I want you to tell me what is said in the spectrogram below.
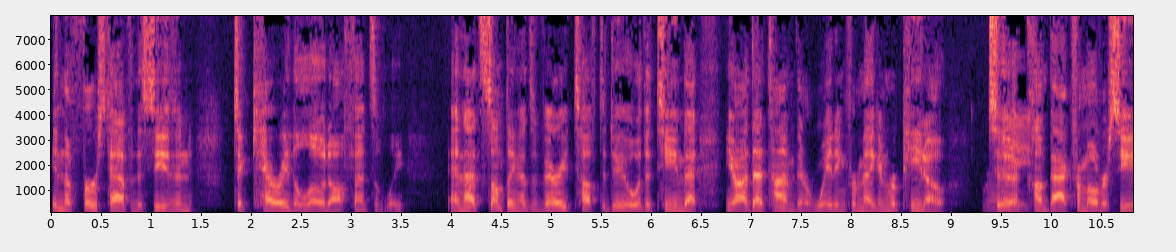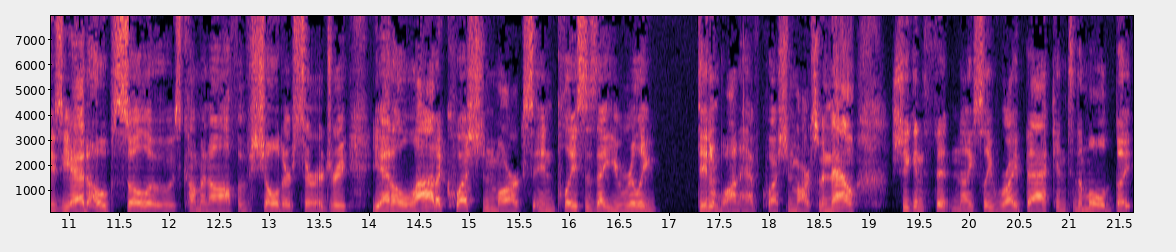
in the first half of the season to carry the load offensively. And that's something that's very tough to do with a team that, you know, at that time they're waiting for Megan Rapinoe right. to come back from overseas. You had Hope Solo, who was coming off of shoulder surgery. You had a lot of question marks in places that you really didn't want to have question marks. But now she can fit nicely right back into the mold. But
